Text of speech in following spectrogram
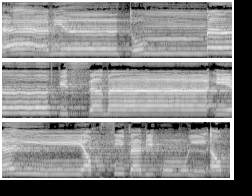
آمنتم من في السماء أن يخسف بكم الأرض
